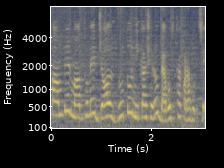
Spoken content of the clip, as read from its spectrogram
পাম্পের মাধ্যমে জল দ্রুত নিকাশেরও ব্যবস্থা করা হচ্ছে।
